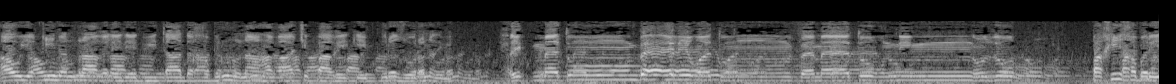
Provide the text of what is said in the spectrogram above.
او یقینا راغلي دي دوی ته د خبرونو نه هغه چې په هغې کې پوره زور نه دی حكمة بالغة فما تغني النذر پخی خبرې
